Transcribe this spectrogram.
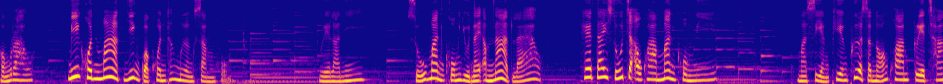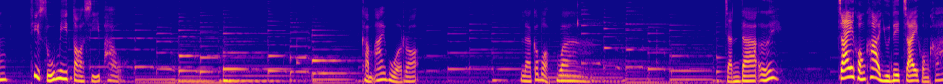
ของเรา มีคนมากยิ่งกว่าคนทั้งเมืองซ้ำหง เวลานี้ สูมั่นคงอยู่ในอำนาจแล้ว เหตุใดสูจะเอาความมั่นคงนี้ มาเสี่ยงเพียงเพื่อสนองความเกลียดชังที่สูมีต่อสีเผ่า คำอ้ายหัวเราะ แล้วก็บอกว่า จันดาเอ้ย ใจของข้าอยู่ในใจของข้า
